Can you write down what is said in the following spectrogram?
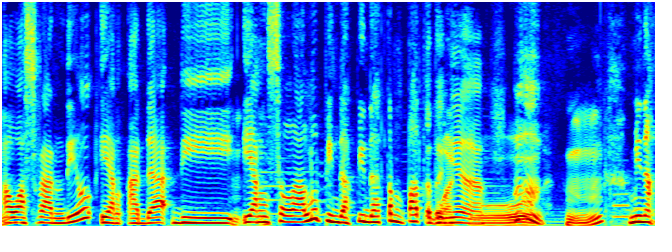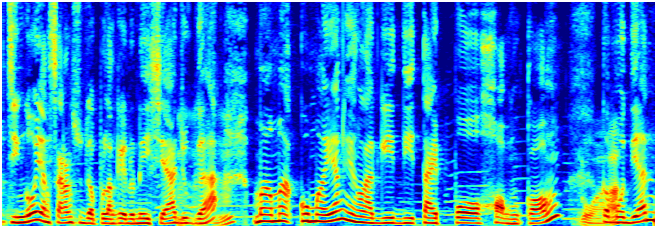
Awas Randil yang ada di yang selalu pindah-pindah tempat katanya. Waduh. Hmm. Minak Cinggo yang sekarang sudah pulang ke Indonesia juga, Mama Kumayang yang lagi di Taipo Hong Kong, Wah. kemudian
